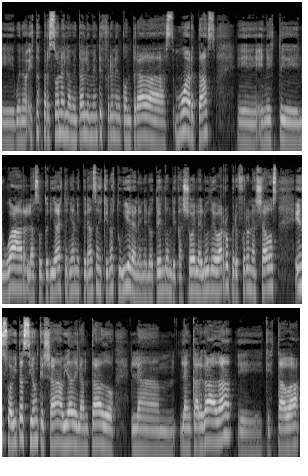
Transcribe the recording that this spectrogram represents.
Eh, bueno, estas personas lamentablemente fueron encontradas muertas. eh, en este lugar, las autoridades tenían esperanzas de que no estuvieran en el hotel donde cayó la luz de barro, pero fueron hallados en su habitación que ya había adelantado la, la encargada, eh, que estaba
